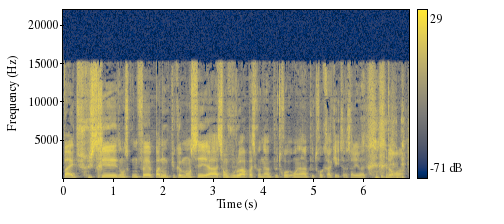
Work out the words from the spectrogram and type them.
pas être frustré dans ce qu'on fait, pas non plus commencer à s'en vouloir parce qu'on a un peu trop, on a un peu trop craqué. Ça, ça arrive à tout le temps. Hein.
